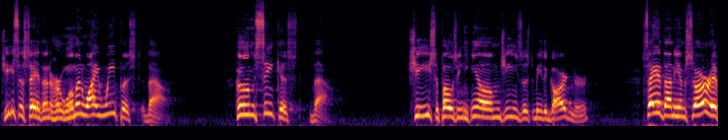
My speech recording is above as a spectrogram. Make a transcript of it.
Jesus saith unto her, Woman, why weepest thou? Whom seekest thou? She, supposing him, Jesus, to be the gardener, saith unto him, Sir, if,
